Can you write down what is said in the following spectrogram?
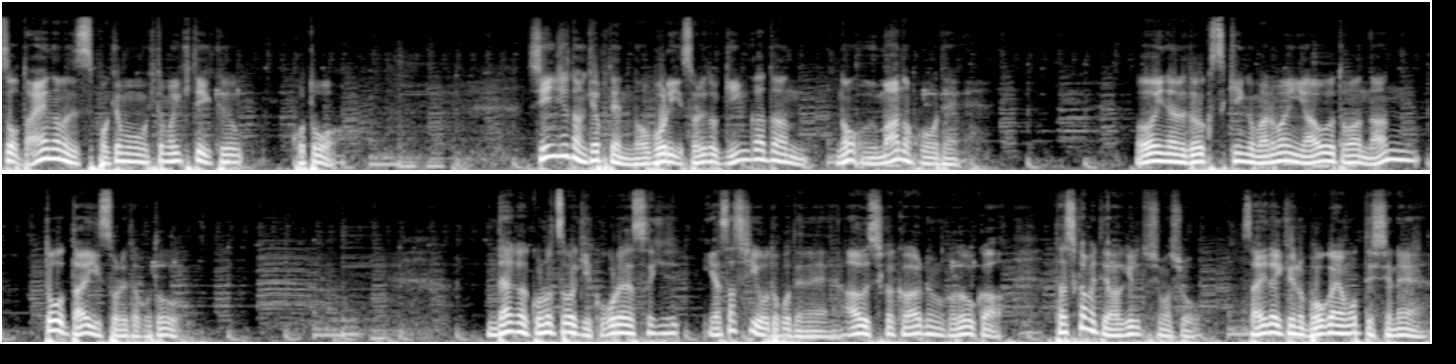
そう、大変なのです。ポケモンも人も生きていくことは。真珠団キャプテン上り、それと銀河団の馬の方で。大いなる洞窟キングマルマイン会おうとはなんと大それたことを。だがこの椿心優し優しい男でね、会う資格あるのかどうか確かめてあげるとしましょう。最大級の妨害をもってしてね。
